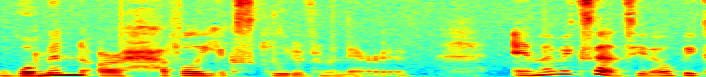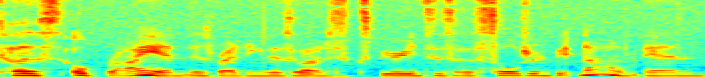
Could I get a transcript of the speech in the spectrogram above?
women are heavily excluded from the narrative. And that makes sense, you know, because O'Brien is writing this about his experiences as a soldier in Vietnam. And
